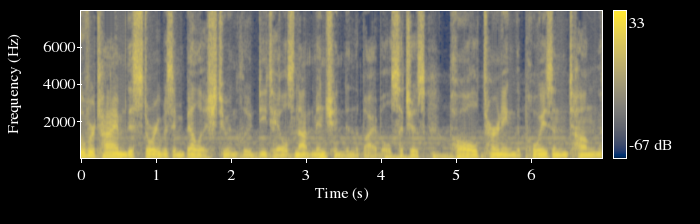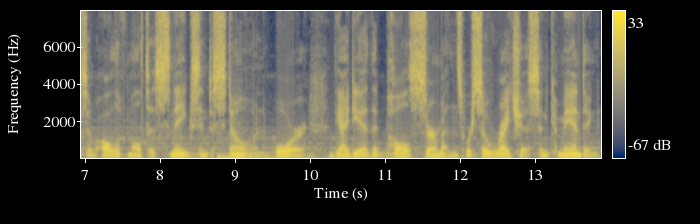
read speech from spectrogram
Over time, this story was embellished to include details not mentioned in the Bible, such as Paul turning the poisoned tongues of all of Malta's snakes into stone, or the idea that Paul's sermons were so righteous and commanding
